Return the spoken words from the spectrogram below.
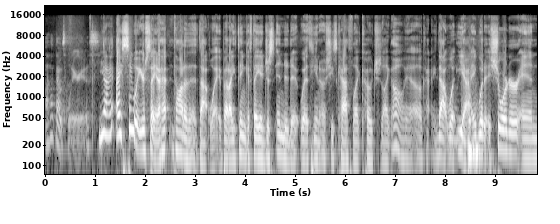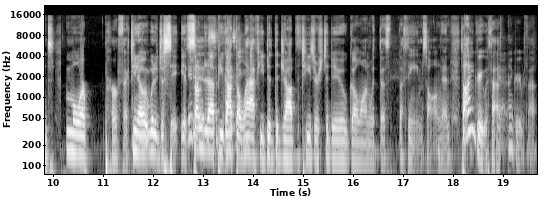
I thought that was hilarious. Yeah, I, I see what you're saying. I hadn't thought of it that way, but I think if they had just ended it with, you know, she's Catholic, coach, like, oh yeah, okay, that would, yeah, it mm-hmm. would shorter and more perfect. You know, it mm-hmm. would have just it, it summed it up. You got the laugh. You did the job. The teasers to do. Go on with this the theme song, and so I agree with that. Yeah. I agree with that.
